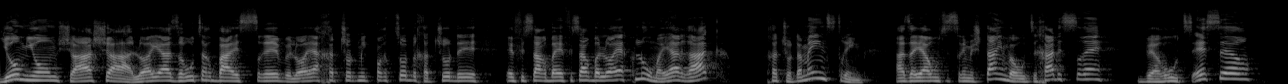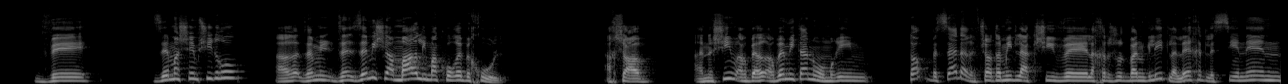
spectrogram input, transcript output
יום יום, שעה שעה. לא היה אז ערוץ 14 ולא היה חדשות מתפרצות וחדשות 0404, לא היה כלום, היה רק חדשות המיינסטרים. אז היה ערוץ 22 וערוץ 11 וערוץ 10, וזה מה שהם שידרו. זה, זה, זה מי שאמר לי מה קורה בחו"ל. עכשיו, אנשים, הרבה, הרבה מאיתנו אומרים, טוב, בסדר, אפשר תמיד להקשיב uh, לחדשות באנגלית, ללכת ל-CNN,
